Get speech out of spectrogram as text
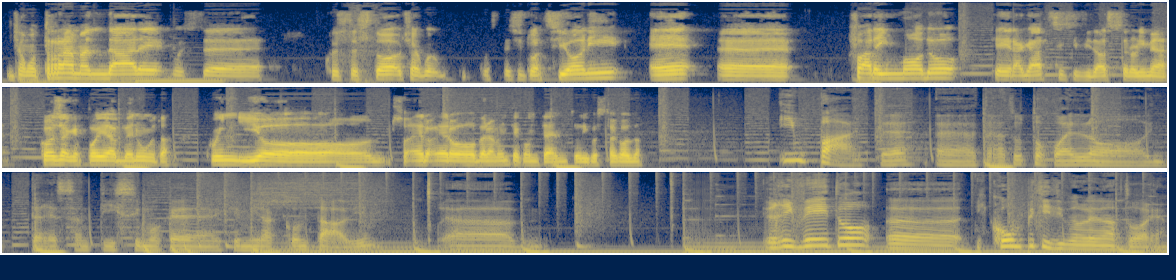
diciamo tramandare queste, queste, sto- cioè, queste situazioni e eh, fare in modo che i ragazzi si fidassero di me, cosa che poi è avvenuta. Quindi io ero, ero, veramente contento di questa cosa. In parte, eh, tra tutto quello interessantissimo che, che mi raccontavi, eh, rivedo eh, i compiti di un allenatore.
